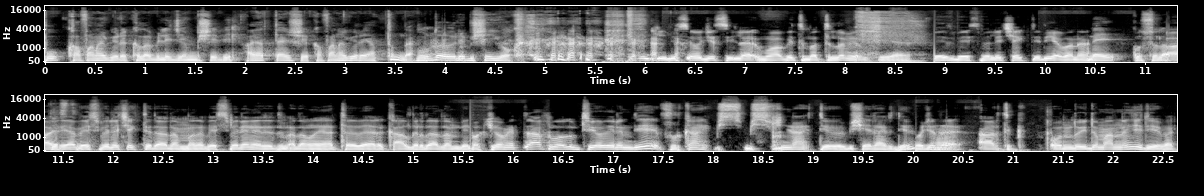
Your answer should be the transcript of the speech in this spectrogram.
bu kafana göre kılabileceğim bir şey değil. Hayatta her şeyi kafana göre yaptın da burada öyle bir şey yok. Peki lise hocasıyla muhabbetimi hatırlamıyor musun ya? Bes, besmele çek dedi ya bana. ne gusül Hayır abdesti. ya besmele çek dedi adam bana. Besmele ne dedim adama ya tövbe ya kaldırdı adam beni. Bakıyorum etrafıma oğlum tüyo verin diye Furkan bis, bismillah diyor bir şeyler diyor. Hoca da Evet. artık onu duyduğumu anlayınca diyor bak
